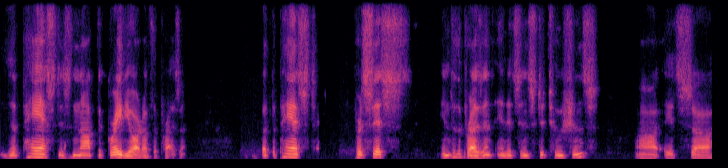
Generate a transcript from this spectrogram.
the past is not the graveyard of the present, but the past persists into the present in its institutions, uh, its, uh,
